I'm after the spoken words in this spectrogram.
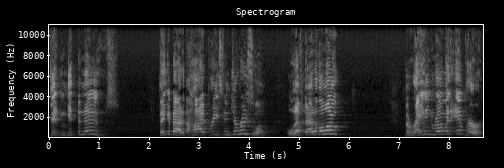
didn't get the news. Think about it the high priest in Jerusalem left out of the loop. The reigning Roman emperor,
